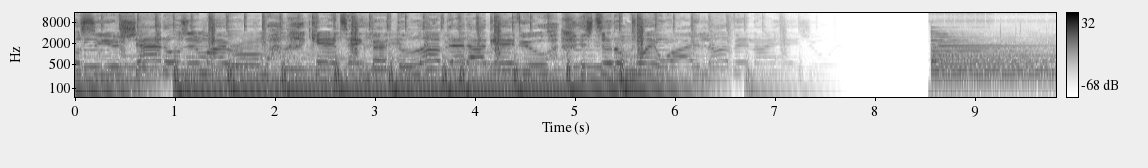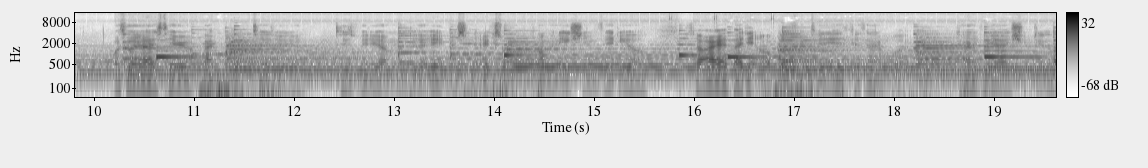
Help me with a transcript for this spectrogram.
You'll see your shadows in my room. Can't take back the love that I gave you. It's to the point where I love and I hate you. What's going on guys, Teddy back with today's video. I'm gonna do a Munitions Expert combination video. Sorry if I didn't upload for two days because I don't know what kind of video I should do.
